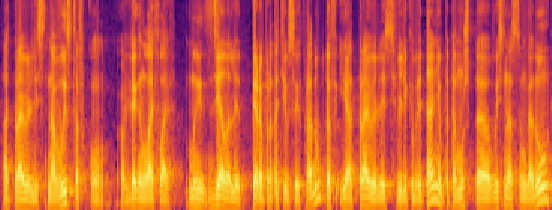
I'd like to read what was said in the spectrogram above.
отправились на выставку Vegan Life Life. Мы сделали первый прототип своих продуктов и отправились в Великобританию, потому что в 2018 году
